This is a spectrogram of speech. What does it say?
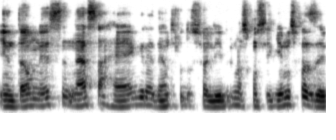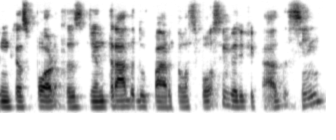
Então, nesse, nessa regra, dentro do Solibre, nós conseguimos fazer com que as portas de entrada do quarto elas fossem verificadas, sim,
